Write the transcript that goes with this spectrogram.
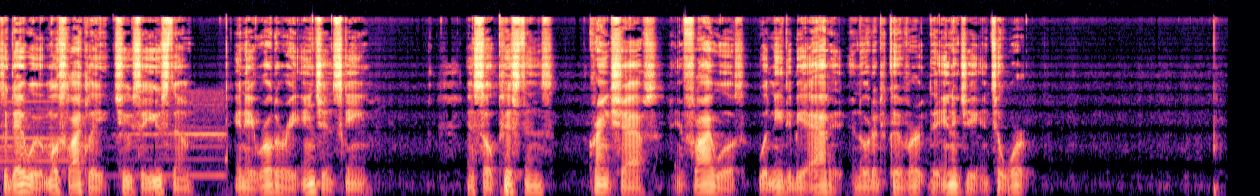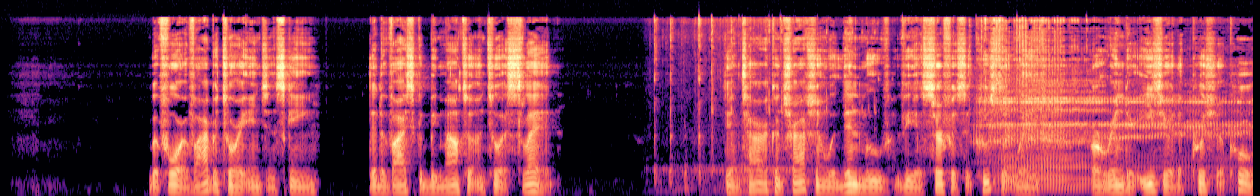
Today we would most likely choose to use them in a rotary engine scheme, and so pistons, crankshafts, and flywheels would need to be added in order to convert the energy into work. But for a vibratory engine scheme, the device could be mounted onto a sled the entire contraption would then move via surface acoustic waves or render easier to push or pull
